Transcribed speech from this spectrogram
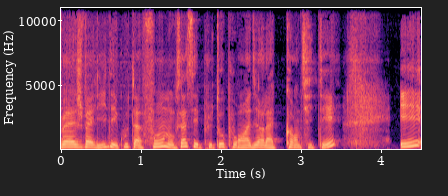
Bah, je valide, écoute à fond. Donc ça, c'est plutôt pour, on va dire, la quantité. Et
